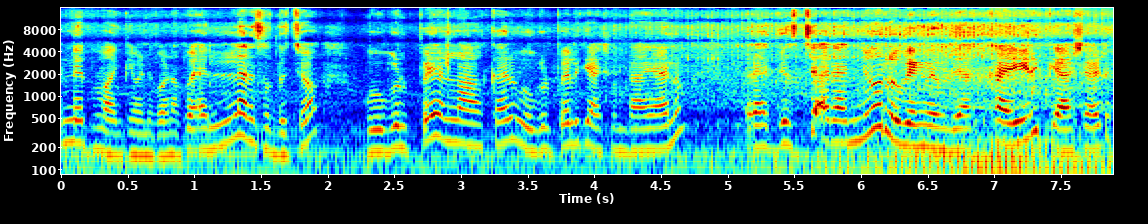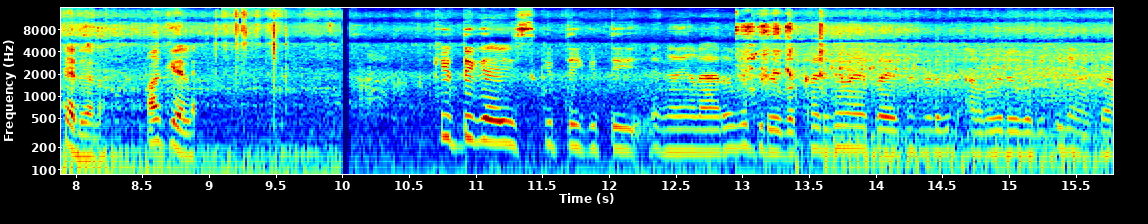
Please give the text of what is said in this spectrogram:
ഉണ്ണിയപ്പം വാങ്ങിക്കാൻ വേണ്ടി പോകണം അപ്പോൾ എല്ലാവരും ശ്രദ്ധിച്ചോ? ഗൂഗിൾ പേ ഉള്ള ആൾക്കാർ ഗൂഗിൾ പേയിൽ ക്യാഷ് ഉണ്ടായാലും ഒരു ജസ്റ്റ് ഒരു അഞ്ഞൂറ് രൂപ എങ്ങനെ എന്ത് ചെയ്യുക കയ്യിൽ ക്യാഷായിട്ട് കരുതണം. ഓക്കെ അല്ലേ? കിട്ടി ഗൈസ് കിട്ടി കിട്ടി. ഞങ്ങൾ ഞങ്ങൾ അറുപത് രൂപ കഠിനമായ പ്രയത്നത്തിനൊടുവിൽ അറുപത് രൂപ കിട്ടി. ഞങ്ങൾക്ക്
